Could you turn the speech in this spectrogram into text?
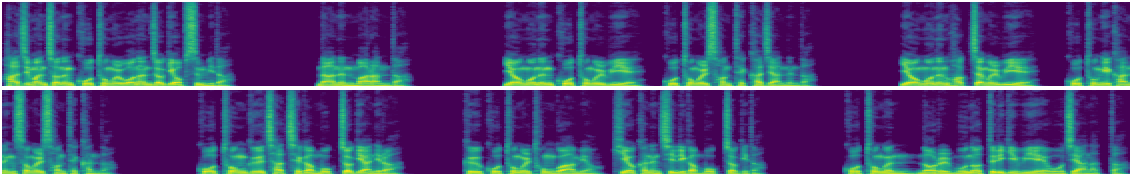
하지만 저는 고통을 원한 적이 없습니다. 나는 말한다. 영혼은 고통을 위해 고통을 선택하지 않는다. 영혼은 확장을 위해 고통의 가능성을 선택한다. 고통 그 자체가 목적이 아니라 그 고통을 통과하며 기억하는 진리가 목적이다. 고통은 너를 무너뜨리기 위해 오지 않았다.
